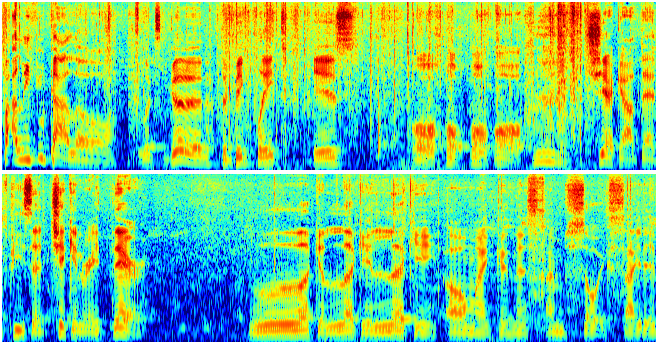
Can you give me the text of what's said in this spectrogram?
Fa'alifu kalo. Looks good. The big plate is, oh, ho, ho, ho. check out that piece of chicken right there. Looky, looky, looky. Oh my goodness, I'm so excited.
